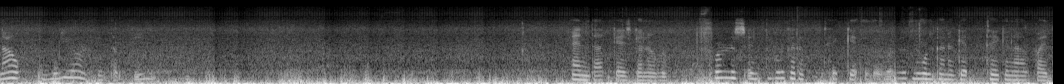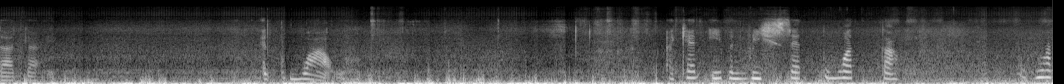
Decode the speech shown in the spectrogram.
now we are in the lead. And that guy's gonna reverse and we're gonna take it. We're gonna get taken out by that guy. And wow. I can't even reset. What the? What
